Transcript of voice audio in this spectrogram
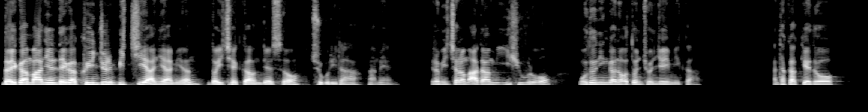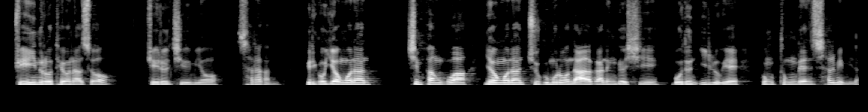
너희가 만일 내가 그인 줄 믿지 아니하면 너희 죄 가운데서 죽으리라. 아멘. 여러분 이처럼 아담 이후로 모든 인간은 어떤 존재입니까? 안타깝게도 죄인으로 태어나서 죄를 지으며 살아갑니다. 그리고 영원한 심판과 영원한 죽음으로 나아가는 것이 모든 인류의 공통된 삶입니다.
